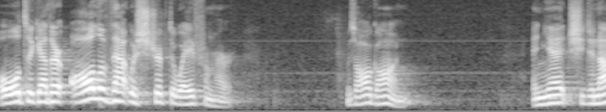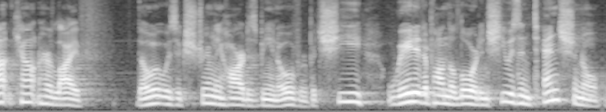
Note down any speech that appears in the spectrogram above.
old together, all of that was stripped away from her. It was all gone. And yet she did not count her life, though it was extremely hard, as being over. But she waited upon the Lord, and she was intentional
